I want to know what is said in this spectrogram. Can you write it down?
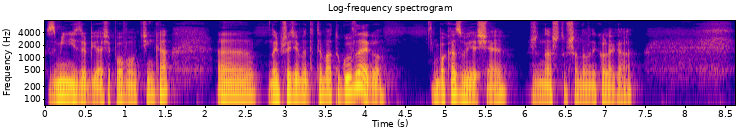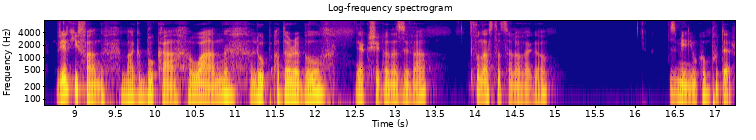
z mini zrobiła się połową odcinka. E, no i przejdziemy do tematu głównego, bo okazuje się, że nasz tu szanowny kolega, wielki fan MacBooka One lub Adorable, jak się go nazywa, 12-calowego, zmienił komputer.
